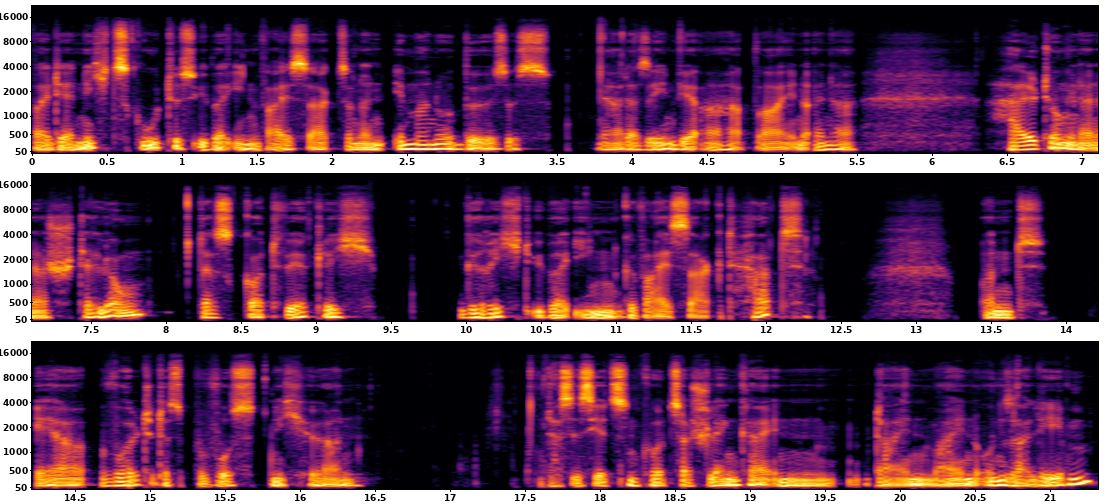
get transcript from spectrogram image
weil der nichts Gutes über ihn weissagt, sondern immer nur Böses. Ja, da sehen wir, Ahab war in einer Haltung, in einer Stellung, dass Gott wirklich Gericht über ihn geweissagt hat und er wollte das bewusst nicht hören. Das ist jetzt ein kurzer Schlenker in dein, mein, unser Leben.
